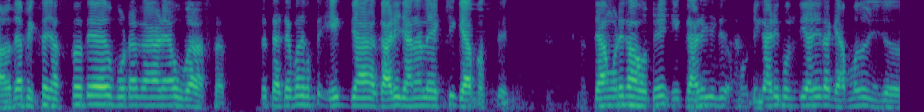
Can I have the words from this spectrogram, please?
अर्ध्यापेक्षा जास्त त्या मोठ्या गाड्या उभ्या असतात. तर त्याच्यामध्ये फक्त एक गाडी जाण्याला एकची गॅप असते. त्यामुळे काय होते एक गाडी मोठी गाडी कोणती आली त्या गॅपमध्ये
